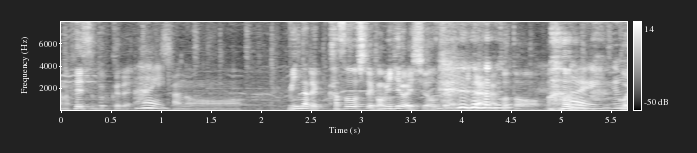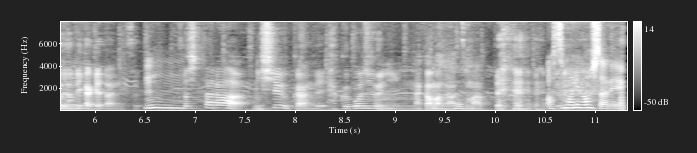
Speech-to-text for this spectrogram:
あの Facebook で、はい。あのーみんなで仮装してゴミ拾いしようぜみたいなことを、はい。こう呼びかけたんです、うん。そしたら2週間で150人仲間が集まって。集まりましたね。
